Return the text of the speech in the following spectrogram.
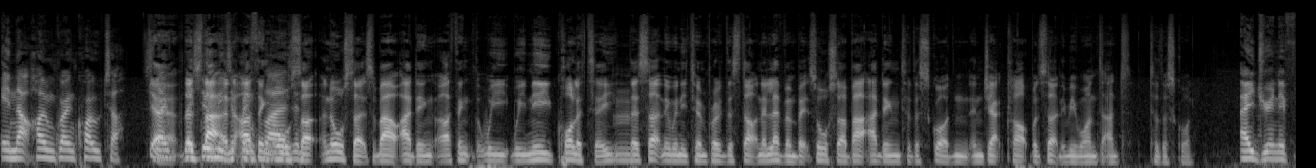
in that homegrown quota. So yeah, they, they there's do that, and I think players in. also, and also it's about adding. I think that we, we need quality. Mm. There's certainly we need to improve the starting eleven, but it's also about adding to the squad, and, and Jack Clarke would certainly be one to add to the squad. Adrian, if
